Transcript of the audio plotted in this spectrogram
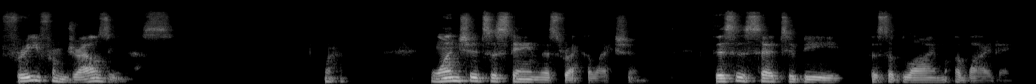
free from drowsiness. One should sustain this recollection this is said to be the sublime abiding.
